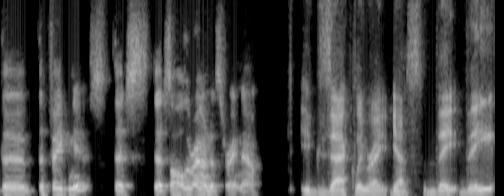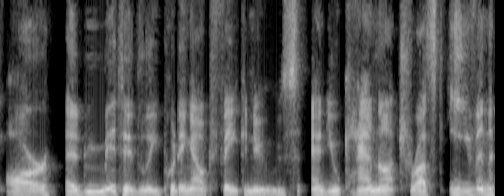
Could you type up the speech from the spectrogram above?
the the fake news that's that's all around us right now. Exactly right. Yes, they they are admittedly putting out fake news, and you cannot trust even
